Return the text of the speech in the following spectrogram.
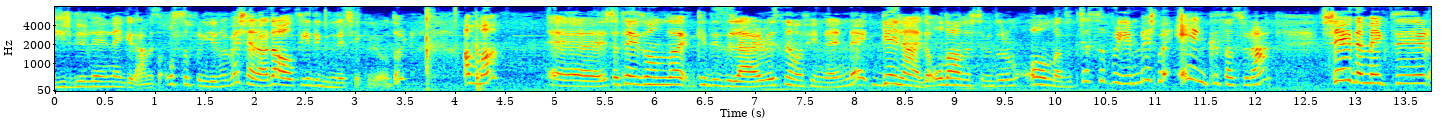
birbirlerine girer. Mesela o 0.25 herhalde 6-7 günde çekiliyordur. Ama e, işte televizyondaki diziler ve sinema filmlerinde genelde olağanüstü bir durum olmadıkça 0.25 böyle en kısa süren şey demektir.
